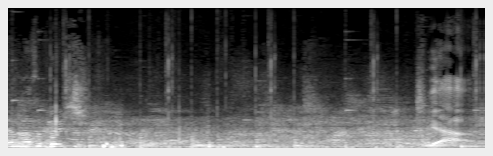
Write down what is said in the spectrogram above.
Anheuser-Busch. Yeah.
